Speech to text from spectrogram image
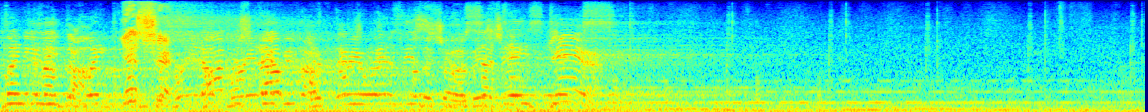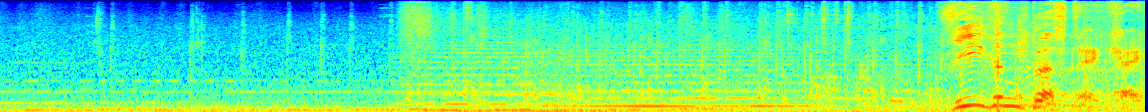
Complaining about the wait. Yes, sir. Hurry up, hurry up. Three takes gear. Vegan birthday cake.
